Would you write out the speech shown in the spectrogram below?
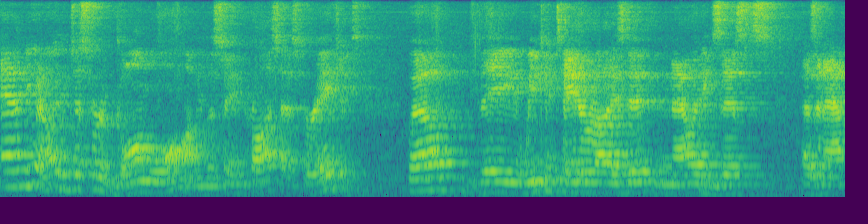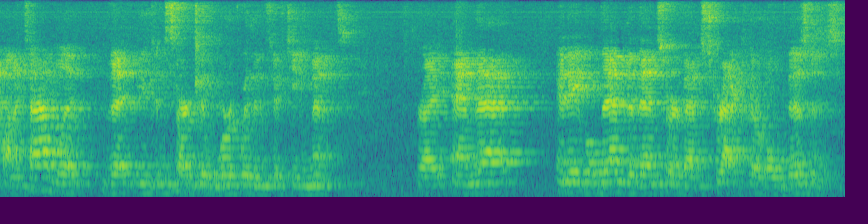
And you know, it just sort of gone along in the same process for ages. Well, they, we containerized it, and now it exists as an app on a tablet that you can start to work with in 15 minutes, right? And that enabled them to then sort of abstract their whole business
